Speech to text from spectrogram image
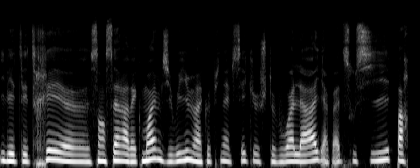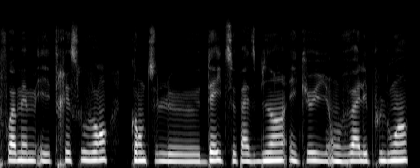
Il était très sincère avec moi. Il me dit oui, ma copine, elle sait que je te vois là, il n'y a pas de souci. Parfois même, et très souvent, quand le date se passe bien et qu'on veut aller plus loin,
